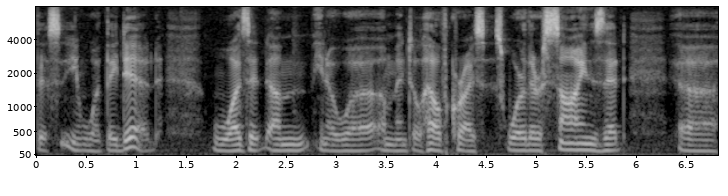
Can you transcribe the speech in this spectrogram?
this, you know, what they did. Was it, um, you know, a, a, mental health crisis? Were there signs that uh,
